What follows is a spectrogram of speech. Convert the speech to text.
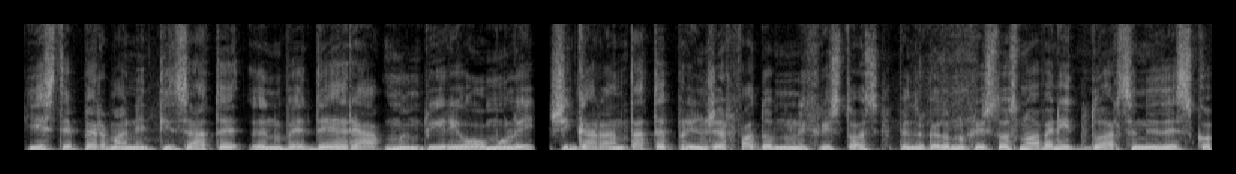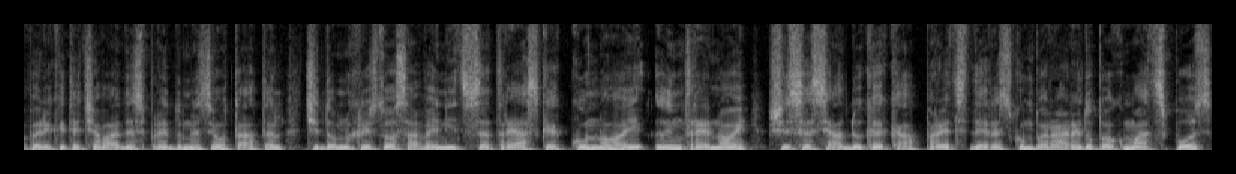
este permanentizată în vederea mântuirii omului și garantată prin jertfa Domnului Hristos. Pentru că Domnul Hristos nu a venit doar să ne descopere câte ceva despre Dumnezeu Tatăl, ci Domnul Hristos a venit să trăiască cu noi, între noi și să se aducă ca preț de răscumpărare. După cum ați spus,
